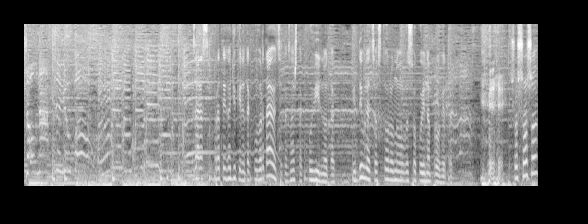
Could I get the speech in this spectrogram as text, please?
що в нас любов. Зараз брати гадюкіни так повертаються, так знаєш, так повільно так і дивляться в сторону високої напруги. Так. Що, що, що?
